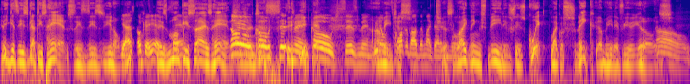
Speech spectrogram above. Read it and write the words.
and he gets he's got these hands. These these you know. Yes, okay, yeah, These monkey sized hands. no, Coach just- Sisman, Yeah. Coach Sisman. We I don't mean, talk just- about them like that Just anymore. lightning speed. He's, quick like a snake. I mean, if you you know, it's, oh,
